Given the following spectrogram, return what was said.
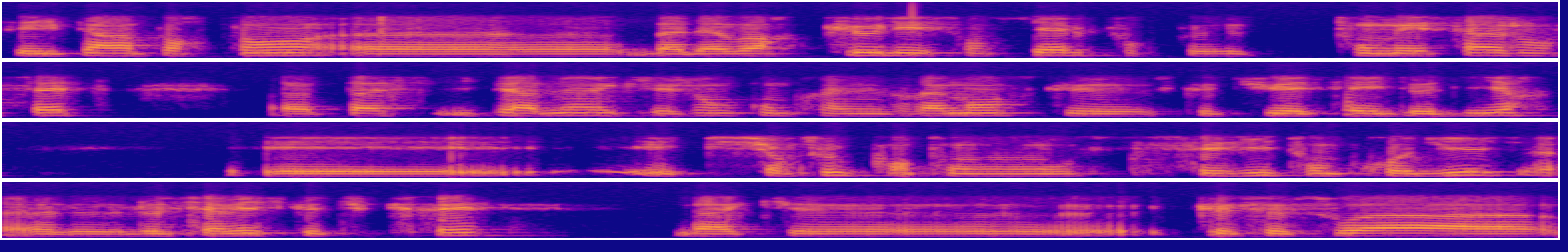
C'est hyper important euh, bah, d'avoir que l'essentiel pour que ton message, en fait, passe hyper bien et que les gens comprennent vraiment ce que, ce que tu essayes de dire et, et surtout quand on saisit ton produit, euh, le, service que tu crées, bah, que, que ce soit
